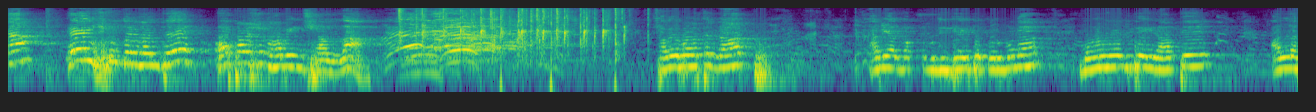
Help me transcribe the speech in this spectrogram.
না। এই সুন্দরগঞ্জে অপারেশন হবে ইনশাল্লাহ সবে বরাতের রাত। আমি আর বক্তব্য দীর্ঘায়িত করব না। মনোরঞ্জিত এই রাতে আল্লাহ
